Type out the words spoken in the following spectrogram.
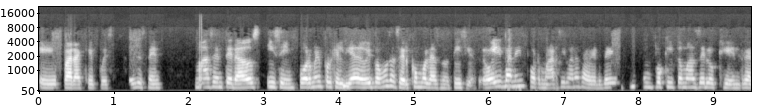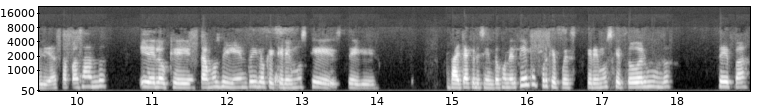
eh, para que, pues, estén más enterados y se informen, porque el día de hoy vamos a hacer como las noticias. Hoy van a informarse y van a saber de un poquito más de lo que en realidad está pasando y de lo que estamos viviendo y lo que queremos que se vaya creciendo con el tiempo, porque pues queremos que todo el mundo sepa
